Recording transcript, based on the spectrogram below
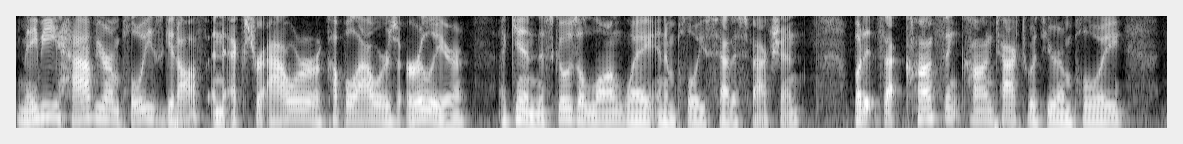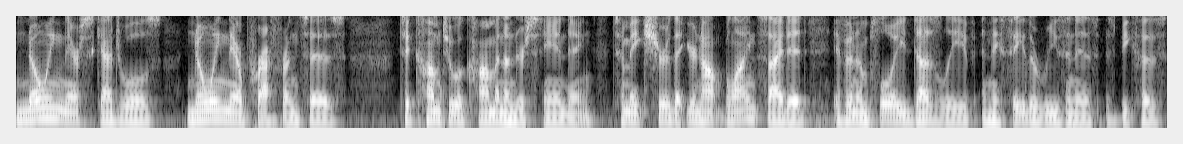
maybe have your employees get off an extra hour or a couple hours earlier Again, this goes a long way in employee satisfaction, but it's that constant contact with your employee, knowing their schedules, knowing their preferences to come to a common understanding to make sure that you're not blindsided if an employee does leave and they say the reason is is because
